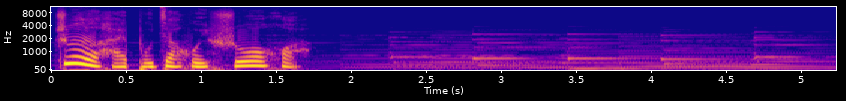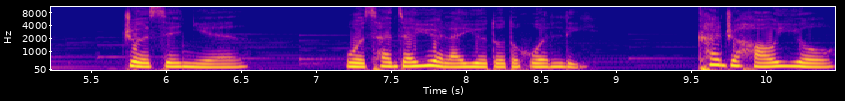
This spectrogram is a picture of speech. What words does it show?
这还不叫会说话？这些年，我参加越来越多的婚礼，看着好友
